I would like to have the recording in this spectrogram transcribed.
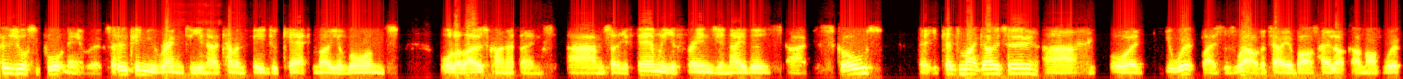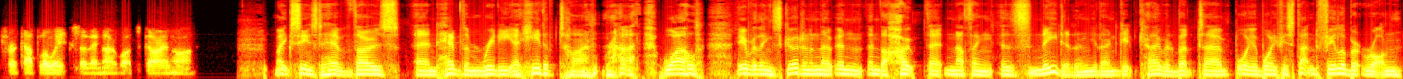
who's your support network? So who can you ring to, you know, come and feed your cat, mow your lawns, all of those kind of things. Um, so your family, your friends, your neighbours, uh, your schools that your kids might go to, uh, or your workplace as well to tell your boss, hey, look, I'm off work for a couple of weeks so they know what's going on. Makes sense to have those and have them ready ahead of time, right? While everything's good, and in the in, in the hope that nothing is needed and you don't get COVID. But uh, boy, oh boy, if you're starting to feel a bit rotten,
